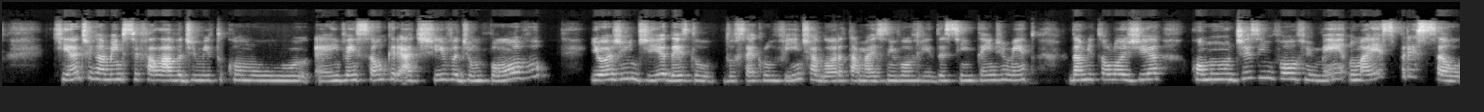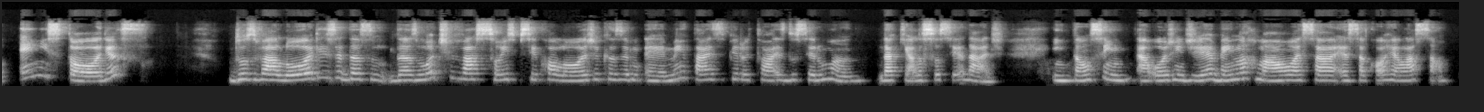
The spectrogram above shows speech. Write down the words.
que antigamente se falava de mito como é, invenção criativa de um povo, e hoje em dia, desde o do século XX, agora está mais desenvolvido esse entendimento da mitologia como um desenvolvimento, uma expressão em histórias dos valores e das, das motivações psicológicas, é, mentais e espirituais do ser humano, daquela sociedade. Então, sim, hoje em dia é bem normal essa, essa correlação.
